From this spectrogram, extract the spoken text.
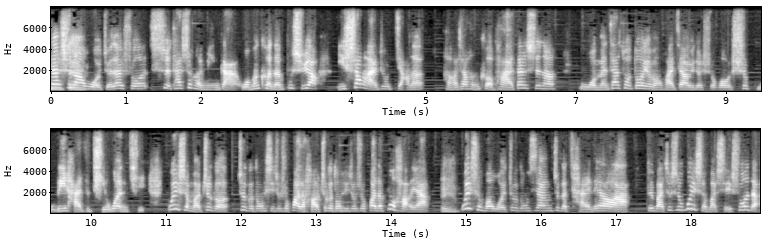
但是呢，我觉得说是他是很敏感，我们可能不需要一上来就讲的好像很可怕，但是呢，我们在做多元文化教育的时候是鼓励孩子提问题，为什么这个这个东西就是画的好，这个东西就是画的不好呀？嗯，为什么我这个东西要用这个材料啊？对吧？就是为什么谁说的？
